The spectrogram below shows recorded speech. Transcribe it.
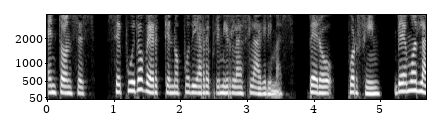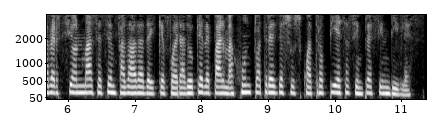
Entonces, se pudo ver que no podía reprimir las lágrimas, pero, por fin, Vemos la versión más desenfadada del que fuera duque de Palma junto a tres de sus cuatro piezas imprescindibles.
